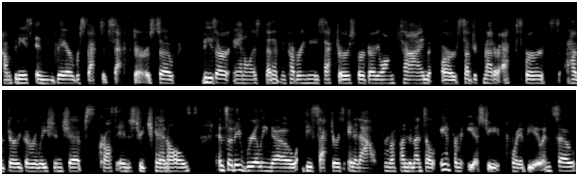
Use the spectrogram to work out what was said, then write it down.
companies in their respective sectors. So these are analysts that have been covering these sectors for a very long time, are subject matter experts, have very good relationships across industry channels. And so they really know these sectors in and out from a fundamental and from an ESG point of view. And so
